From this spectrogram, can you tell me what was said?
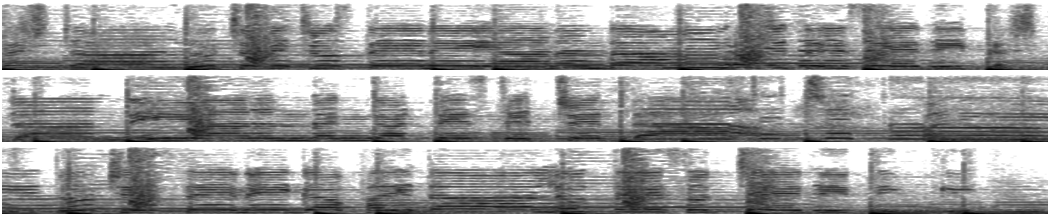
కష్టాలు చవి చూస్తేనే ఆనందం రుచి తెలిసేది కష్టాన్ని ఆనందంగా టేస్ట్ చేద్దాం. చేస్తేనేగా ఫలితాలు తెలిసొచ్చేది. థింకింగ్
